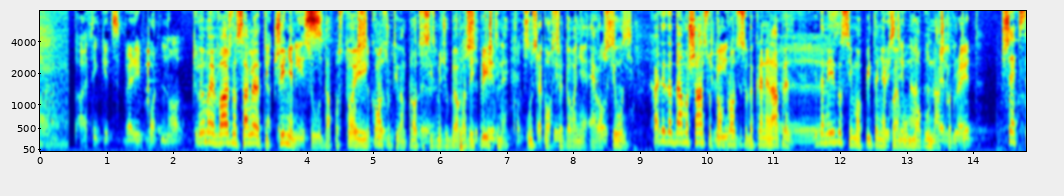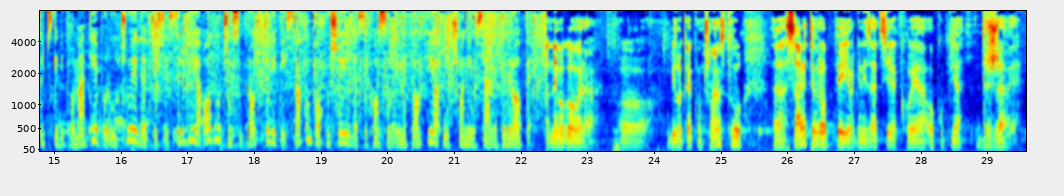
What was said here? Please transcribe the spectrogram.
Veoma je važno sagledati činjenicu da postoji konstruktivan proces između Beograda i Prištine uz posredovanje Evropske unije. Hajde da damo šansu tom procesu da krene napred i da ne iznosimo pitanja koje mu mogu naškoditi. Šef srpske diplomatije poručuje da će se Srbija odlučno suprotstaviti svakom pokušaju da se Kosovo i Metohija učlani u Savjet Evrope. Nema govora o bilo kakvom članstvu. Savjet Evrope je organizacija koja okuplja države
